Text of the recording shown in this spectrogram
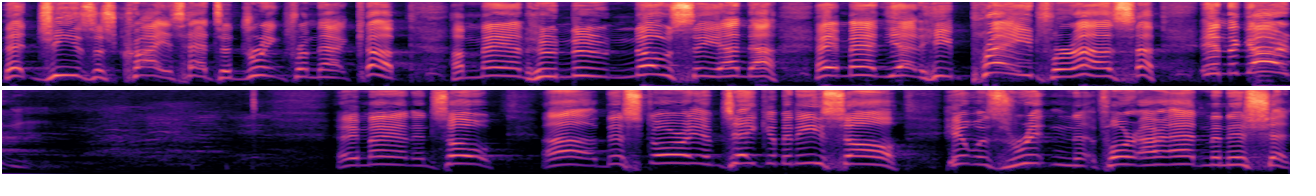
that Jesus Christ had to drink from that cup. A man who knew no sin. Uh, amen. Yet he prayed for us uh, in the garden. Amen. And so, uh, this story of Jacob and Esau, it was written for our admonition.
